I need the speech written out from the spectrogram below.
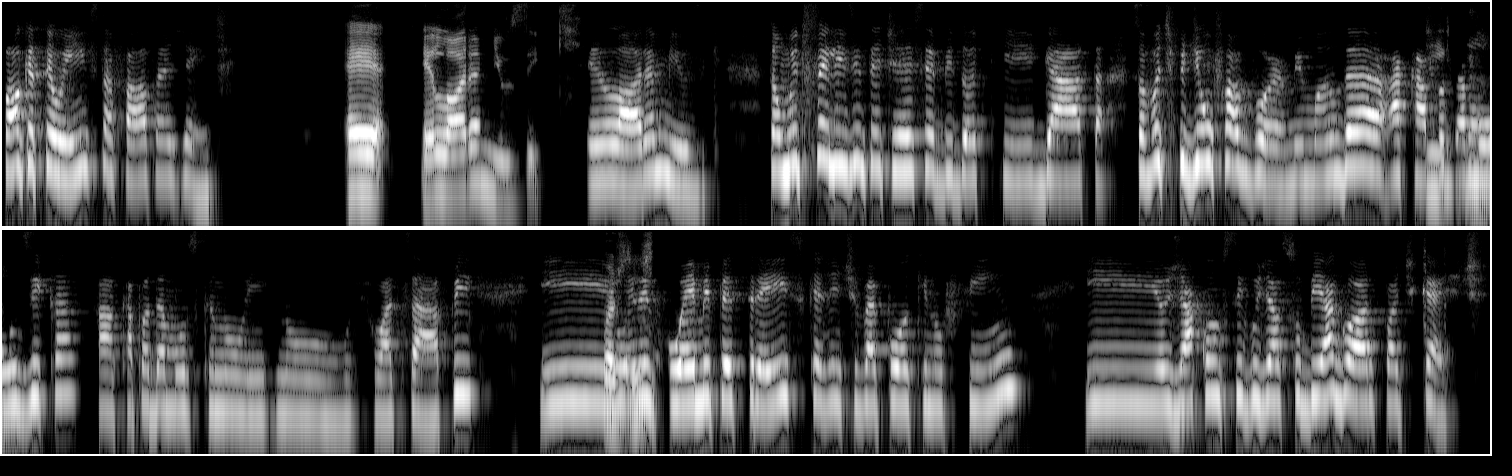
Qual que é teu Insta? Fala pra gente. É Elora Music. Elora Music. Estou muito feliz em ter te recebido aqui, gata. Só vou te pedir um favor, me manda a capa da música, a capa da música no, no WhatsApp e o, o MP3 que a gente vai pôr aqui no fim e eu já consigo já subir agora o podcast.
